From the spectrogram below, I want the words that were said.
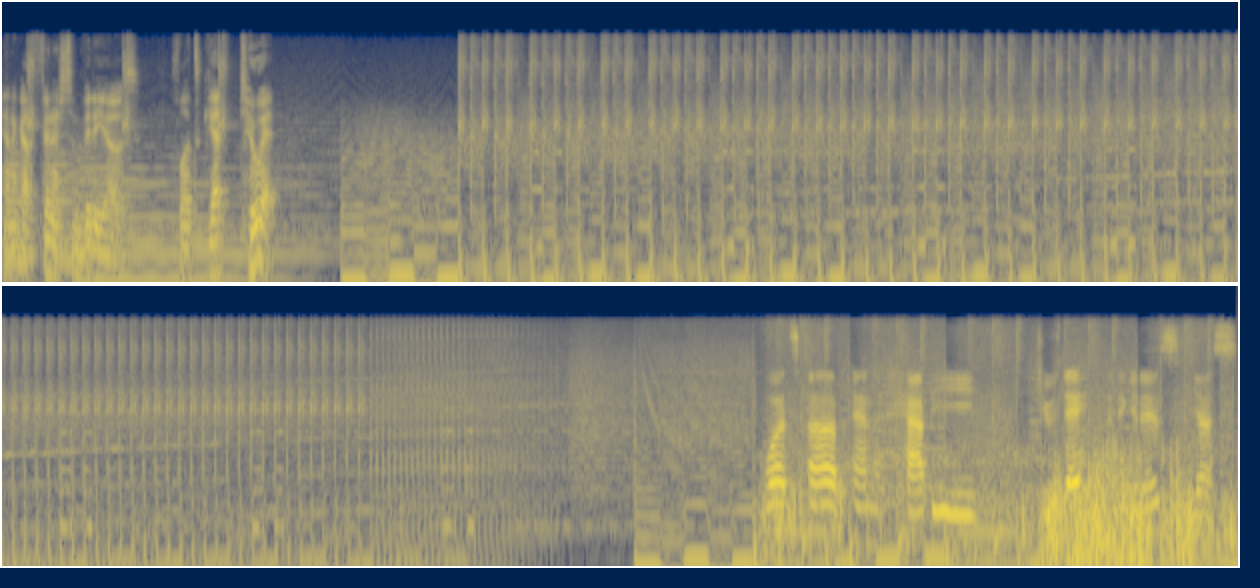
and I gotta finish some videos. So let's get to it. What's up and happy Tuesday, I think it is. Yes,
